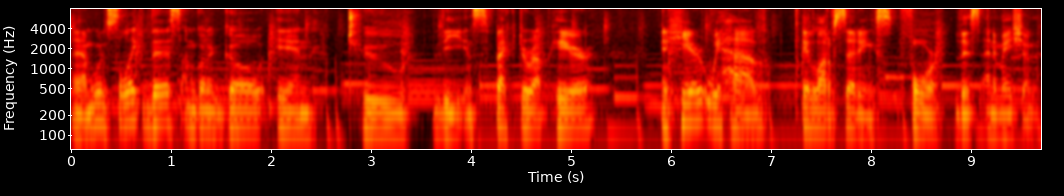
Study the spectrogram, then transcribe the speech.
And I'm going to select this. I'm going to go in to the inspector up here. And here we have a lot of settings for this animation.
